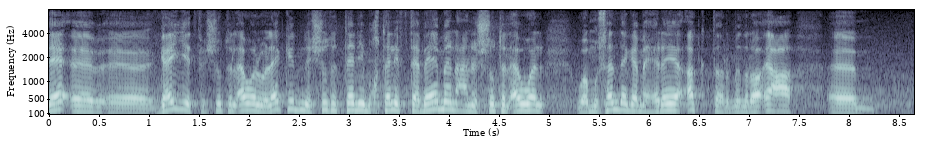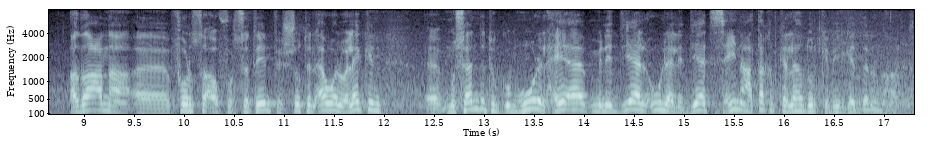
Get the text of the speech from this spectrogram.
اداء آه، آه، جيد في الشوط الأول ولكن الشوط الثاني مختلف تماما عن الشوط الأول ومساندة جماهيرية أكتر من رائعة. أضعنا آه، فرصة أو فرصتين في الشوط الأول ولكن مساندة الجمهور الحقيقة من الدقيقة الأولى للدقيقة 90 أعتقد كان لها دور كبير جدا النهارده.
